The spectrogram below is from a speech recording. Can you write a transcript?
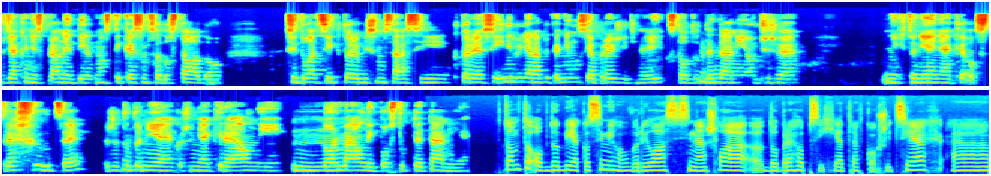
vďaka nesprávnej diagnostike som sa dostala do situácií, ktoré by som sa asi, ktoré si iní ľudia napríklad nemusia prežiť, hej, s touto mm-hmm. tetániou, čiže nech to nie je nejaké odstrašujúce, že toto mhm. nie je akože nejaký reálny, normálny postup tetánie. V tomto období, ako si mi hovorila, si si našla e, dobrého psychiatra v Košiciach a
